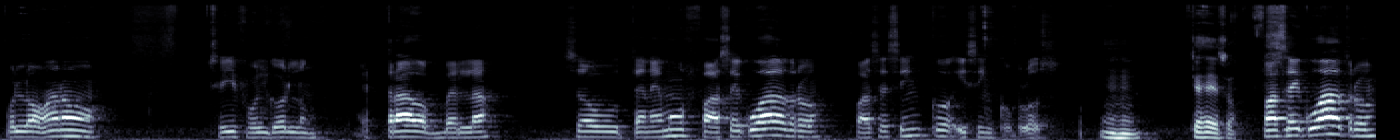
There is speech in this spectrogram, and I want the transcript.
por lo menos. Sí, Fort Gordon. Estrados, ¿verdad? So, tenemos fase 4, fase 5 y 5 plus. Ujú. ¿Qué es eso? Fase 4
